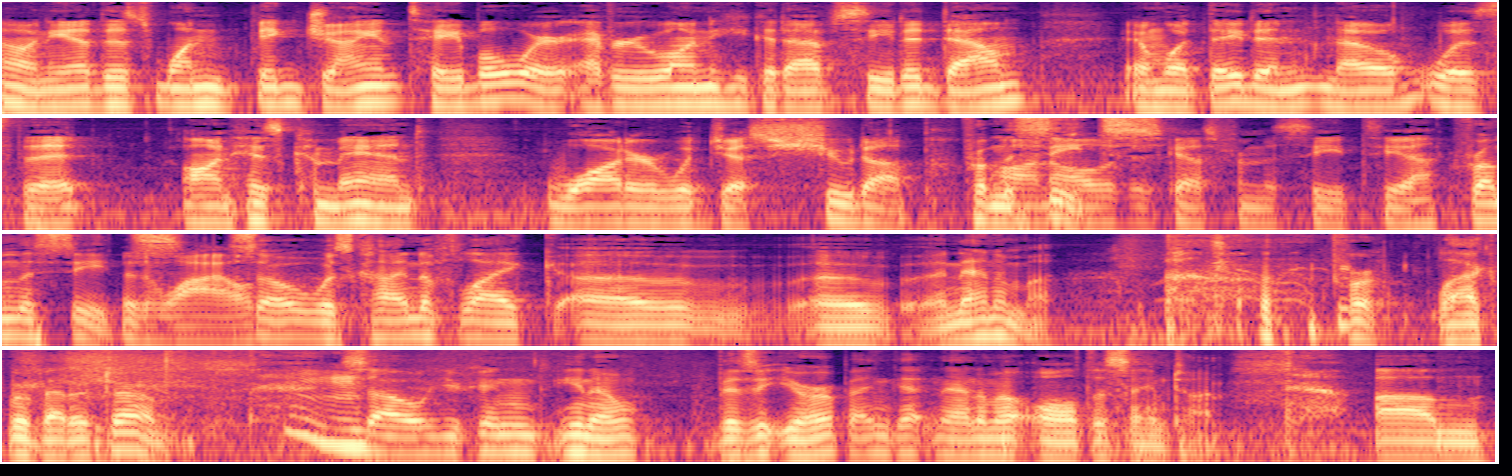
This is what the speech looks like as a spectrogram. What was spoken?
Oh, and he had this one big giant table where everyone he could have seated down. And what they didn't know was that on his command, water would just shoot up From the on all of seats. his guests from the seats. Yeah, From the seats. It was wild. So it was kind of like uh, uh, an enema, for lack of a better term. So you can, you know, visit Europe and get an enema all at the same time. Um,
